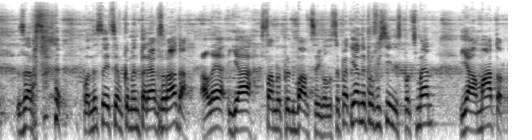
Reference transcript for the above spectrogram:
зараз понесеться в коментарях зрада. Але я саме придбав цей велосипед. Я не професійний спортсмен, я аматор.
